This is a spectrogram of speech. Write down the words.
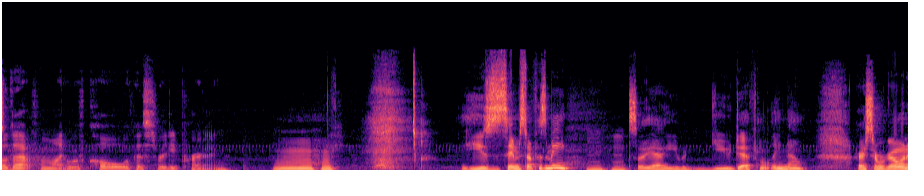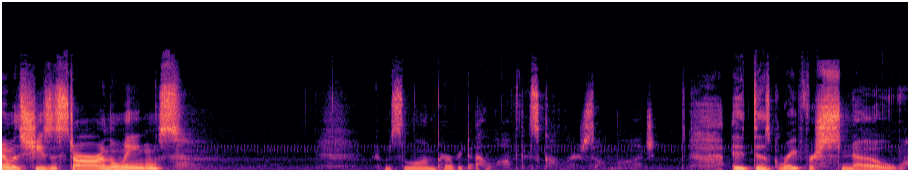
know that from like with Cole with his 3D printing. Mm-hmm. He uses the same stuff as me. Mm-hmm. So yeah, you would you definitely know. All right, so we're going in with She's a Star on the wings from Salon Perfect. I love this color so much. It does great for snow.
